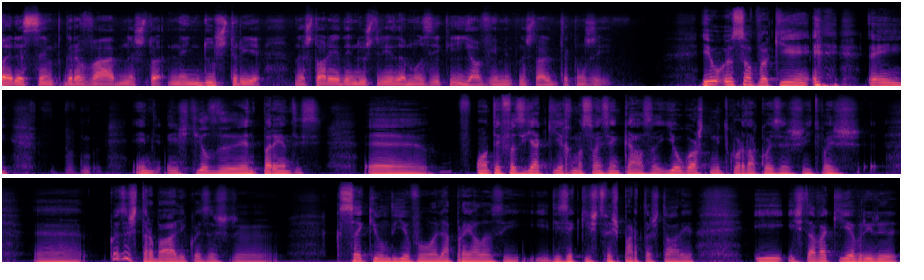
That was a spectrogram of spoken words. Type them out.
para sempre gravado na, na indústria, na história da indústria da música e, obviamente, na história da tecnologia. Eu, eu só por aqui em, em, em estilo de entre parênteses, uh, ontem fazia aqui arrumações em casa e eu gosto muito de guardar coisas e depois uh, coisas de trabalho, coisas uh, que sei que um dia vou olhar para elas e, e dizer que isto fez parte da história. E, e estava aqui a abrir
